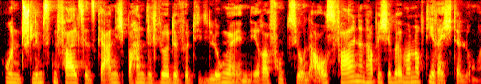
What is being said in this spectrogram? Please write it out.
Und schlimmstenfalls, wenn es gar nicht behandelt würde, würde die Lunge in ihrer Funktion ausfallen. Dann habe ich aber immer noch die rechte Lunge.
